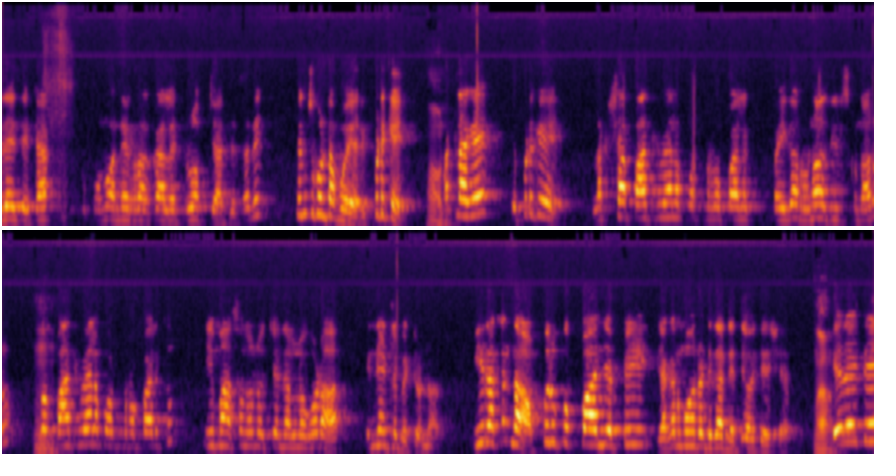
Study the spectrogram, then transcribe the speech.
ఏదైతే ట్యాక్స్ అనేక రకాల డ్రాప్ ఛార్జెస్ అని పెంచుకుంటా పోయారు. ఇప్పటికే. అట్లాగే ఇప్పటికే లక్ష పాతిక వేల కోట్ల రూపాయలకు పైగా రుణాలు తీసుకున్నారు. ఇంకొక పాతిక వేల కోట్ల రూపాయలకు ఈ మాసంలోనే వచ్చే నెలలో కూడా ఇండెంట్లు పెట్టున్నారు. ఈ రకంగా అప్పులు కుప్ప అని చెప్పి జగన్మోహన్ రెడ్డి గారిని ఎద్దేవా చేశారు. ఏదైతే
